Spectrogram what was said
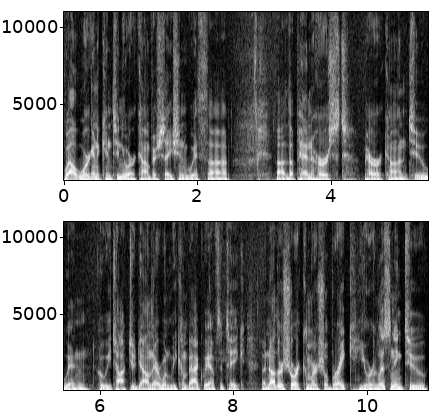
Well, we're going to continue our conversation with uh, uh, the Pennhurst Paracon 2 and who we talked to down there. When we come back, we have to take another short commercial break. You're listening to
